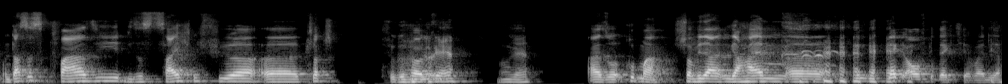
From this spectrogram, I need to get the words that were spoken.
Und das ist quasi dieses Zeichen für äh, Klatsch, für Gehörlose. Okay. okay. Also guck mal, schon wieder einen geheimen äh, Fleck aufgedeckt hier bei dir.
